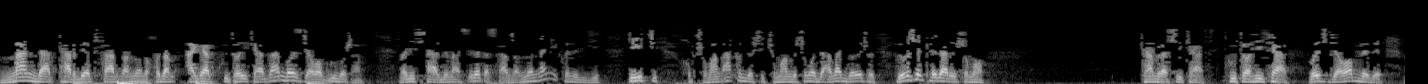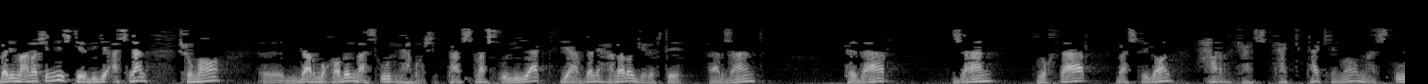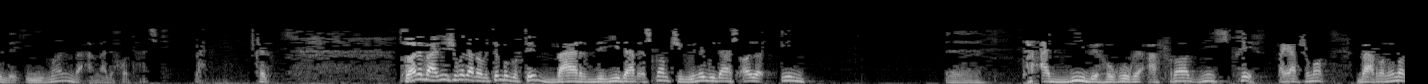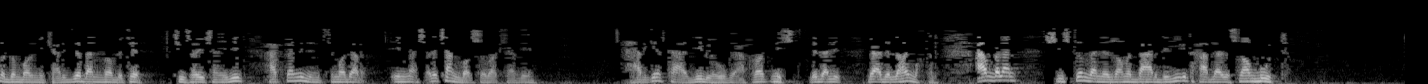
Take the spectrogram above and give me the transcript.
من در تربیت فرزندان خودم اگر کوتاهی کردم باز جوابگو باشم. ولی سلب مسئولیت از فرزندان نمی‌کنه دیگه. هیچی. خب شما هم عقل داشتید. شما به شما دعوت داده شد. درسته پدر شما کمرشی کرد کوتاهی کرد باید جواب بده. ولی معناش این نیست که دیگه اصلا شما در مقابل مسئول نباشید. پس مسئولیت گردن همه را گرفته. فرزند پدر زن دختر بستگان. هر کس تک تک ما مسئول ایمان و عمل خود هستیم. بله. خیلی سوال بعدی شما در رابطه با گفته بردگی در اسلام چگونه بوده است آیا این تعدی به حقوق افراد نیست؟ خیر. اگر شما برنامه ما رو دنبال می‌کردید یا در رابطه چیزهایی شنیدید حتما می‌دونید که ما در این مسئله چند بار صحبت کردیم. هرگز تعدی به حقوق افراد نیست. به دلیل به ادله های مختلف. اولا سیستم و نظام بردگی که قبل از اسلام بود.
